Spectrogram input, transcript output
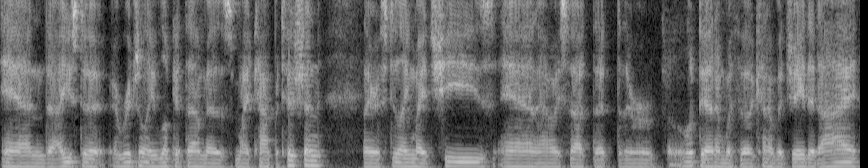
And I used to originally look at them as my competition. They were stealing my cheese, and I always thought that they were looked at them with a kind of a jaded eye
